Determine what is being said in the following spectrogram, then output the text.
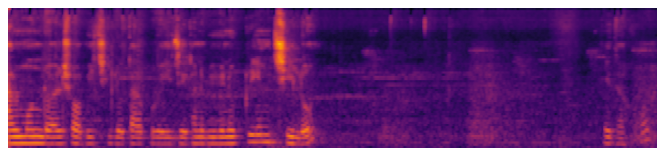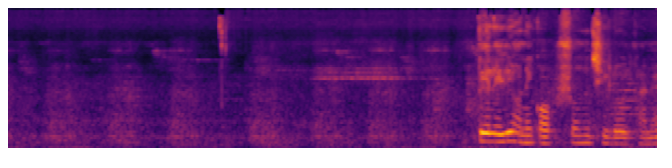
আলমন্ড অয়েল সবই ছিল। তারপরে এই যে এখানে বিভিন্ন ক্রিম ছিল। এই দেখো। তেলেরই অনেক অপশন ছিল এখানে।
